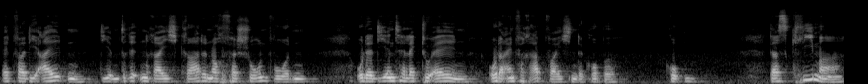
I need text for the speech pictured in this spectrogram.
etwa die Alten, die im Dritten Reich gerade noch verschont wurden, oder die Intellektuellen oder einfach abweichende Gruppe, Gruppen. Das Klima,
